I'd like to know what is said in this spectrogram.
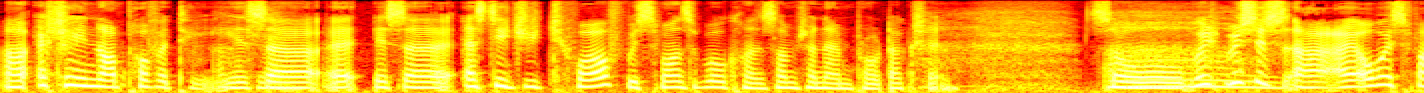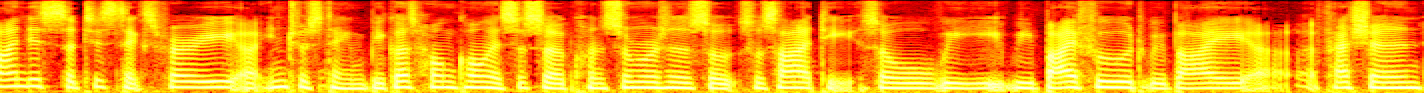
Uh, actually, not poverty. Okay. It's a it's a SDG 12, responsible consumption and production. So, oh. which, which, is, uh, I always find these statistics very uh, interesting because Hong Kong is just a consumer society. So we, we buy food, we buy uh, fashion,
